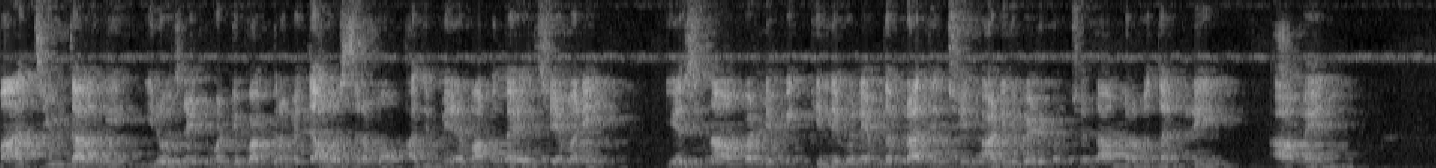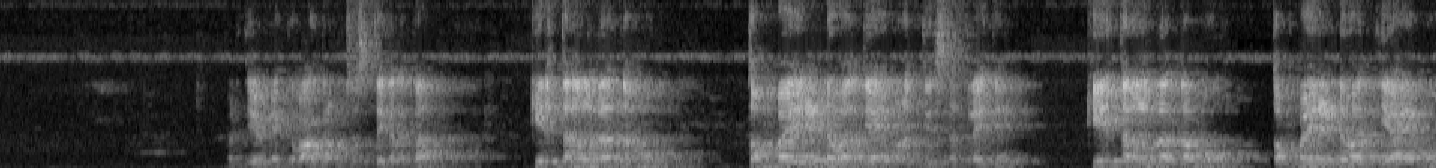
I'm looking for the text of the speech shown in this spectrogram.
మా జీవితాలకి ఈ రోజున ఎటువంటి వాగ్దానం అయితే అవసరమో అది మీరే మాకు దయచేయమని ఏసునామం బట్టి మిక్కిలి వినయంతో ప్రార్థించి అడిగి వేడుకొంచున్నాం పరమ తండ్రి. ఆమె మరి దేవుని యొక్క వాగ్దానం చూస్తే కనుక కీర్తనల గ్రంథము తొంభై రెండవ అధ్యాయం మనం తీసినట్లయితే కీర్తనల గ్రంథము తొంభై రెండవ అధ్యాయము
